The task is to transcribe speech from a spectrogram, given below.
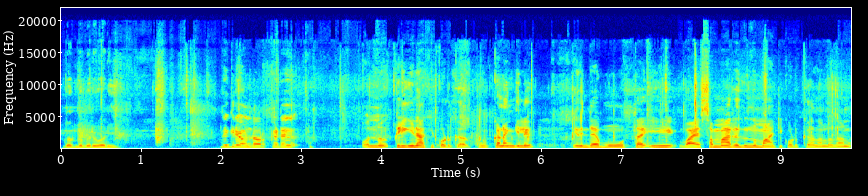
ഇതെന്താ പരിപാടി ഇത് ഗ്രൗണ്ട് ഓർക്കിഡ് ഒന്ന് ക്ലീനാക്കി കൊടുക്കുക. പൂക്കണമെങ്കിൽ ഇതിന്റെ മൂത്ത ഈ വയസ്സന്മാരിതൊന്ന് മാറ്റി കൊടുക്കുക എന്നുള്ളതാണ്.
